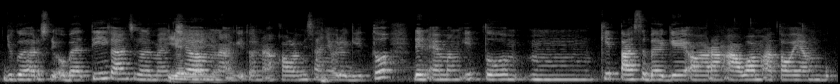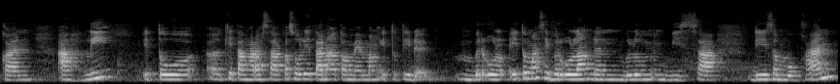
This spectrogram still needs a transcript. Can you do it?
juga harus diobati kan segala macam. Iya, iya, iya. nah gitu. Nah kalau misalnya udah gitu dan emang itu mm, kita sebagai orang awam atau yang bukan ahli itu eh, kita ngerasa kesulitan atau memang itu tidak berul itu masih berulang dan belum bisa disembuhkan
